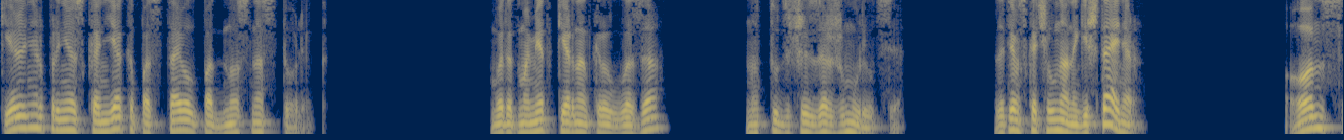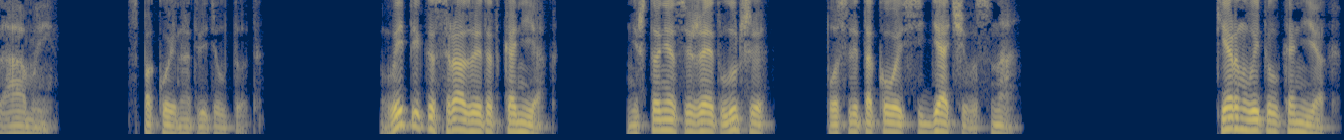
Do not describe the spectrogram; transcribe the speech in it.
Кельнер принес коньяк и поставил поднос на столик. В этот момент Керн открыл глаза, но тут же зажмурился. Затем вскочил на ноги. «Штайнер!» «Он самый!» — спокойно ответил тот. «Выпей-ка сразу этот коньяк. Ничто не освежает лучше после такого сидячего сна». Керн выпил коньяк.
